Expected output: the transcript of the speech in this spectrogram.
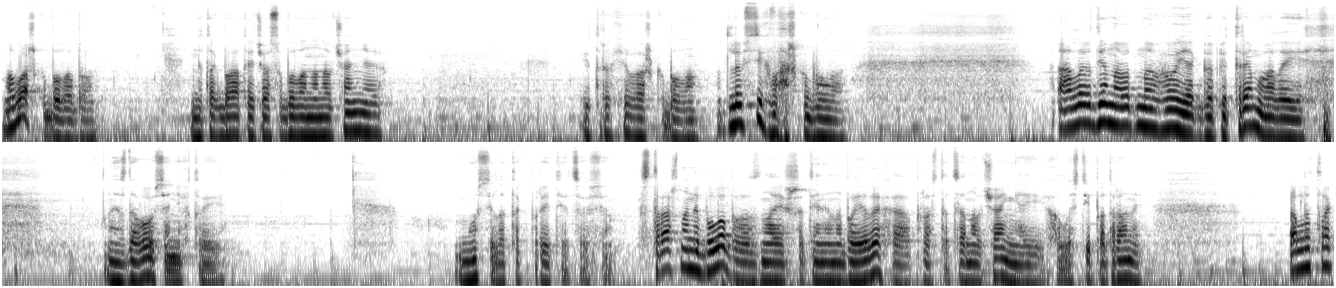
Ну, важко було, бо не так багато часу було на навчання. І трохи важко було. Для всіх важко було. Але один одного якби підтримували і не здавався ніхто. І мусило так прийти це все. Страшно не було, бо знаєш, що ти не на бойових, а просто це навчання і холості патрони. Але так,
